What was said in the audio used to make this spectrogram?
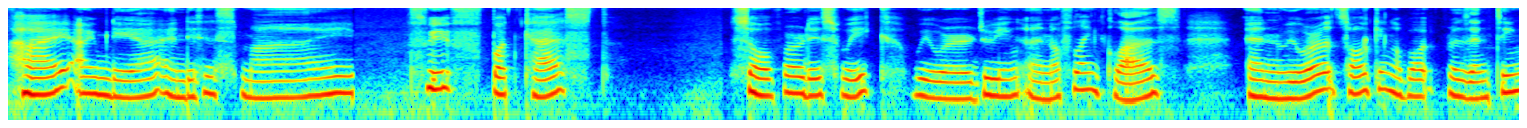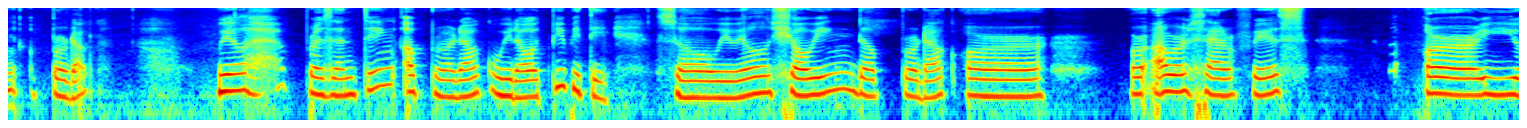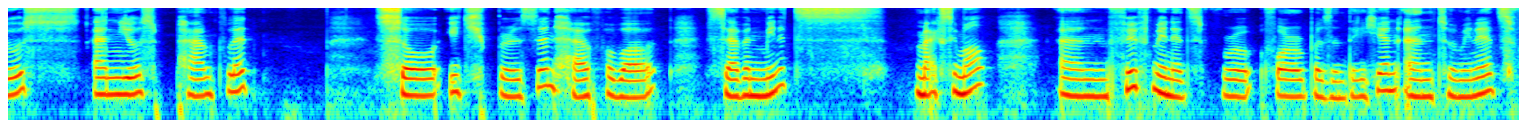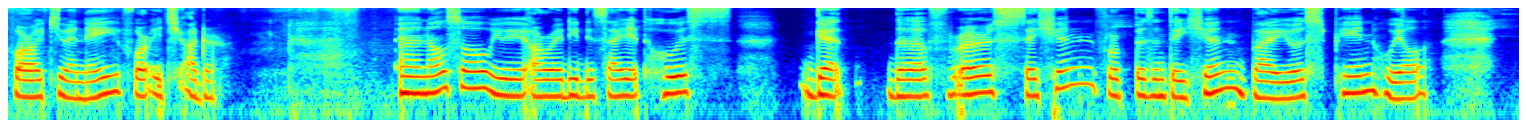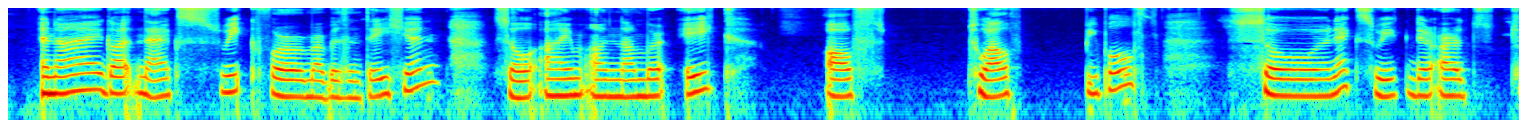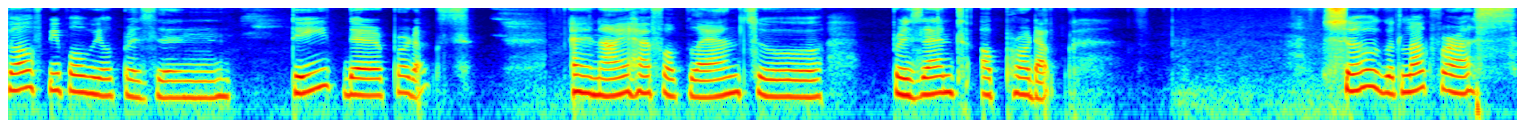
Hi, I'm Dea, and this is my fifth podcast. So, for this week, we were doing an offline class and we were talking about presenting a product. We'll presenting a product without PPT. So, we will showing the product or or our service or use and use pamphlet. So each person have about seven minutes maximal and five minutes for, for presentation and two minutes for q&a for each other. And also we already decided who's get the first session for presentation by your spin wheel and I got next week for my presentation. So I'm on number 8 of 12 people. So next week there are 12 people will present their products. And I have a plan to present a product. So, good luck for us.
